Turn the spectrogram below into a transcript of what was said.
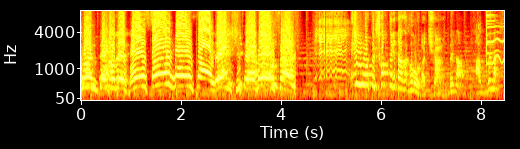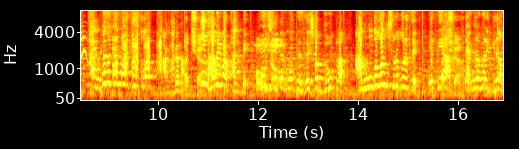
মানতে হবে। বৌসাই বৌসাই। এই শীতে বৌসাই। মুহূর্তে সব থেকে তাজা খবর। আচ্ছা। থাকবে না থাকবে না থাকবে না থাকবে না। আচ্ছা। কিভাবেই বা থাকবে? এই শীতের মধ্যে যেসব যুবকরা আন্দোলন শুরু করেছে এতে আর আচ্ছা। ট্যাংরামারি গ্রাম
